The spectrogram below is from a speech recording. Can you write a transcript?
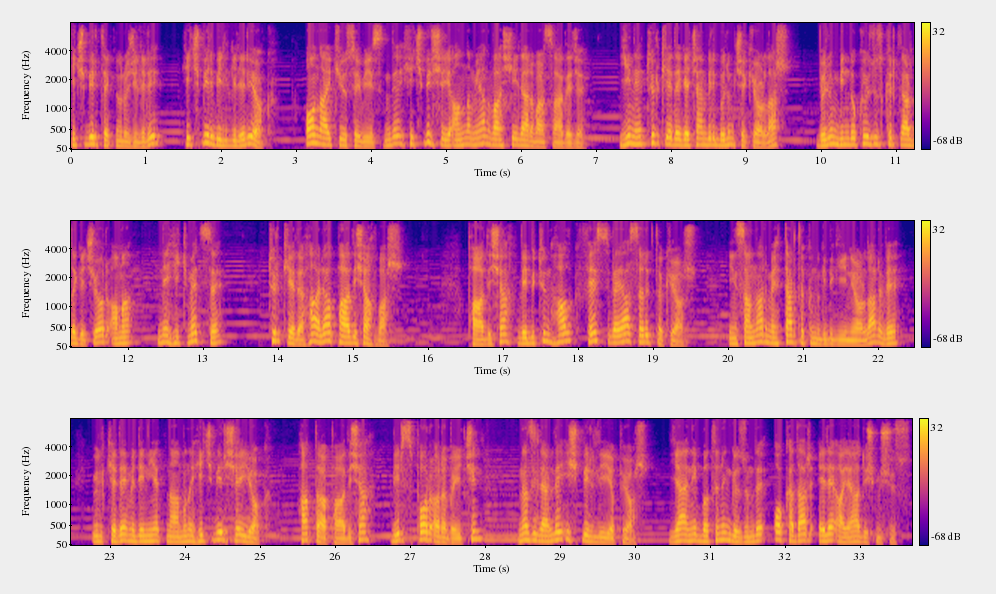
Hiçbir teknolojileri, hiçbir bilgileri yok. 10 IQ seviyesinde hiçbir şeyi anlamayan vahşiler var sadece. Yine Türkiye'de geçen bir bölüm çekiyorlar. Bölüm 1940'larda geçiyor ama ne hikmetse Türkiye'de hala padişah var. Padişah ve bütün halk fes veya sarık takıyor. İnsanlar mehter takımı gibi giyiniyorlar ve ülkede medeniyet namına hiçbir şey yok. Hatta padişah bir spor araba için Nazilerle işbirliği yapıyor. Yani Batı'nın gözünde o kadar ele ayağa düşmüşüz.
